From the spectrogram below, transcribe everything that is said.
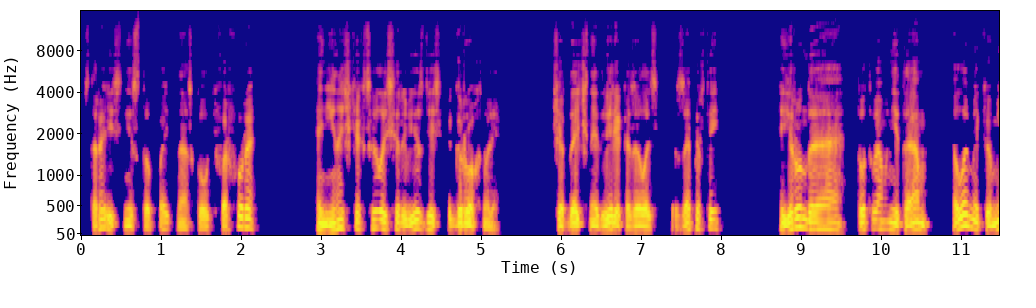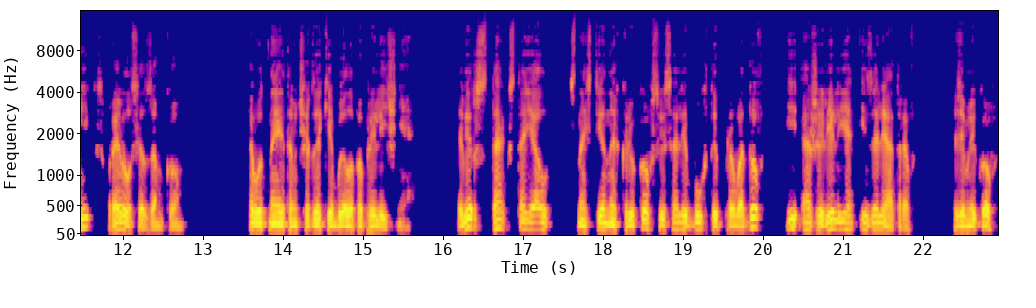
стараясь не ступать на осколки фарфора. Они иначе как целый сервис здесь грохнули. Чердачная дверь оказалась запертой. Ерунда, тут вам не там. Ломик миг справился с замком. Вот на этом чердаке было поприличнее. Верстак стоял, с настенных крюков свисали бухты проводов и ожерелья изоляторов. Земляков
